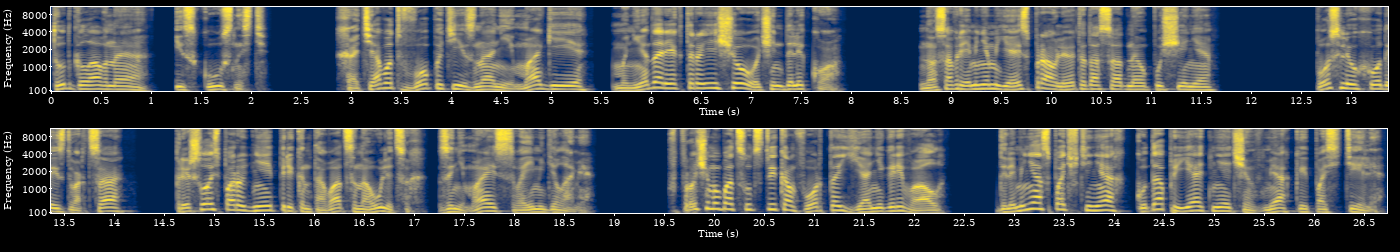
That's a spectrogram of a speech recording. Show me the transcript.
Тут главное — искусность. Хотя вот в опыте и знании магии мне до ректора еще очень далеко. Но со временем я исправлю это досадное упущение. После ухода из дворца пришлось пару дней перекантоваться на улицах, занимаясь своими делами. Впрочем, об отсутствии комфорта я не горевал. Для меня спать в тенях куда приятнее, чем в мягкой постели.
